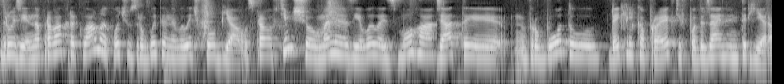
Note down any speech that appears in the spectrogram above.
Друзі, на правах реклами хочу зробити невеличку об'яву. Справа в тім, що у мене з'явилась змога взяти в роботу декілька проєктів по дизайну інтер'єра.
